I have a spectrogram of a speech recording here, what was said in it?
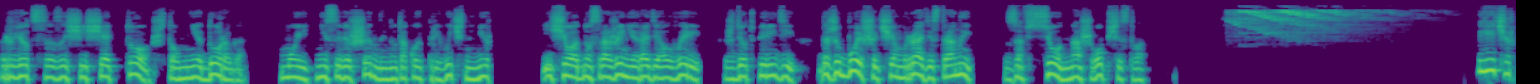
рвется защищать то, что мне дорого. Мой несовершенный, но такой привычный мир. Еще одно сражение ради Алвери ждет впереди, даже больше, чем ради страны, за все наше общество. Вечер,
